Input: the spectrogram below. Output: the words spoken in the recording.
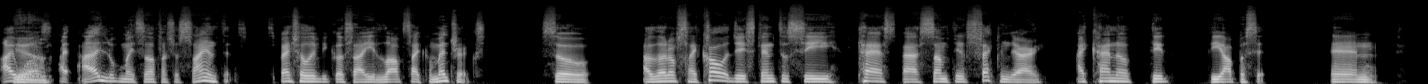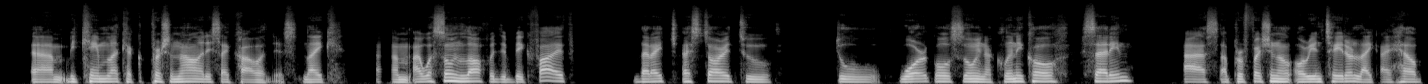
I Yeah. was, I, I look myself as a scientist, especially because I love psychometrics. So a lot of psychologists tend to see tests as something secondary. I kind of did the opposite and um, became like a personality psychologist. Like um, I was so in love with the Big Five that I I started to to work also in a clinical setting as a professional orientator. Like I help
